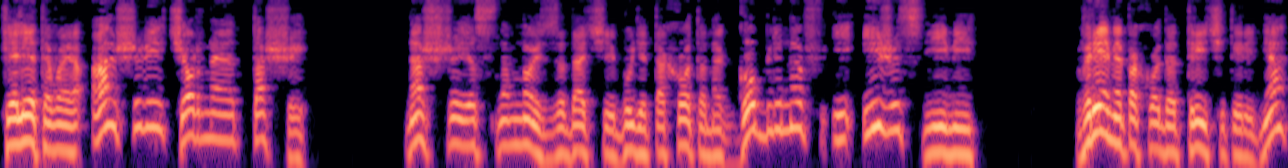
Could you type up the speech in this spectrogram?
фиолетовая – ашри, черная – таши. Нашей основной задачей будет охота на гоблинов и иже с ними. Время похода 3-4 дня,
